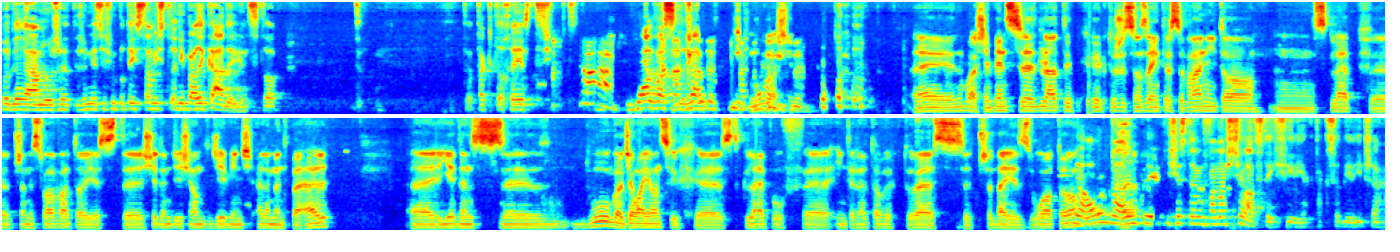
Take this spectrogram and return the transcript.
programu, że, że my jesteśmy po tej samej stronie barykady, więc to, to tak trochę jest. Tak, żal was, żal was. No właśnie. E, no właśnie, więc e, dla tych, którzy są zainteresowani, to mm, sklep e, Przemysława to jest 79element.pl. Jeden z długo działających sklepów internetowych, które sprzedaje złoto. No, na rynku jakiś jestem 12 lat w tej chwili, jak tak sobie liczę.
